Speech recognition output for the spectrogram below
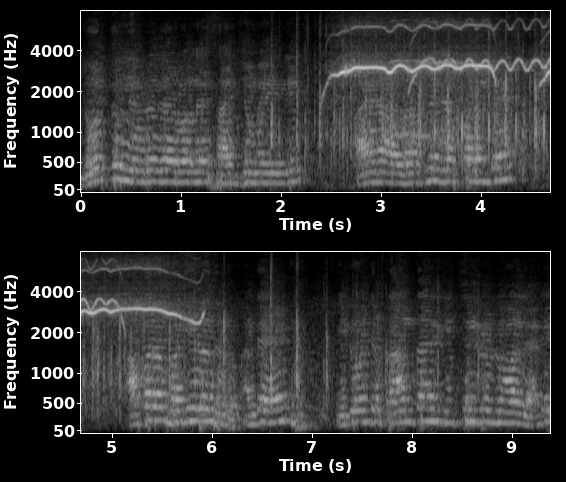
జ్యోతుల్ నెహ్రూ గారి వల్లే సాధ్యమైంది. ఆయన ఒక చెప్పాలంటే అపర భగీరథుడు. అంటే ఇటువంటి ప్రాంతానికి ఇచ్చినటువంటి వాళ్ళే. అంటే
